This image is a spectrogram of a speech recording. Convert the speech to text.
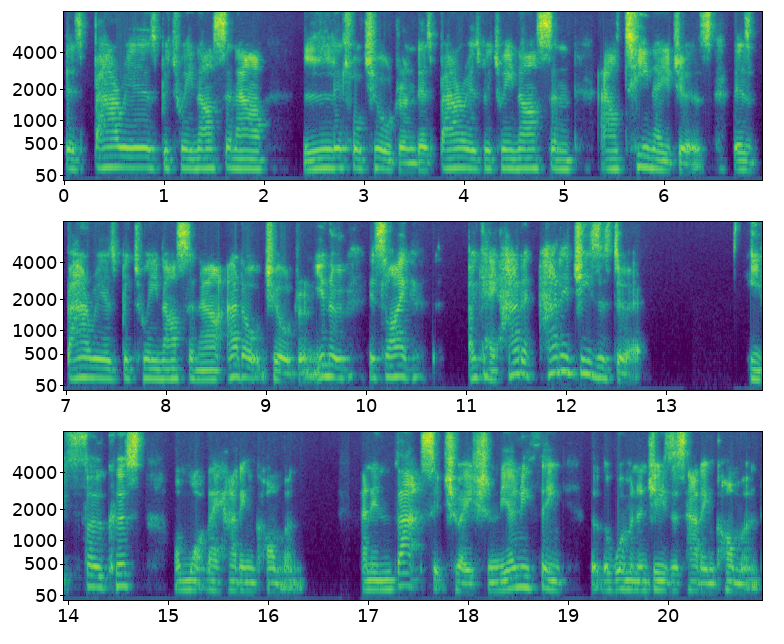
there's barriers between us and our little children. There's barriers between us and our teenagers. There's barriers between us and our adult children. You know, it's like, okay, how did how did Jesus do it? He focused on what they had in common. And in that situation, the only thing that the woman and Jesus had in common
